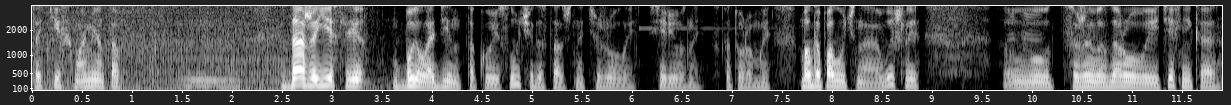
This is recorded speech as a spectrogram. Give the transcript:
Таких моментов, даже если был один такой случай, достаточно тяжелый, серьезный, с которым мы благополучно вышли, вот, живо-здоровые, и техника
